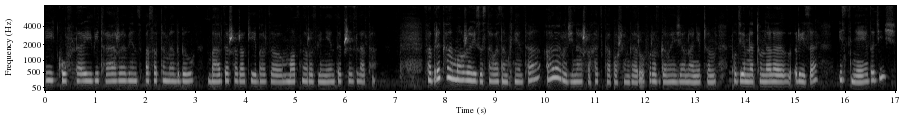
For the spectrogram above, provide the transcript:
i kufle, i witraże, więc asortyment był bardzo szeroki i bardzo mocno rozwinięty przez lata. Fabryka może i została zamknięta, ale rodzina szlachecka Poszyngerów, rozgałęziona niczym podziemne tunele Rize, istnieje do dziś.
